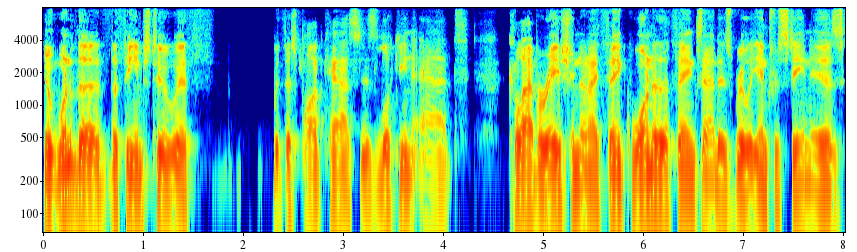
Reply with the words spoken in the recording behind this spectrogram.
You know, one of the the themes too with with this podcast is looking at collaboration, and I think one of the things that is really interesting is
